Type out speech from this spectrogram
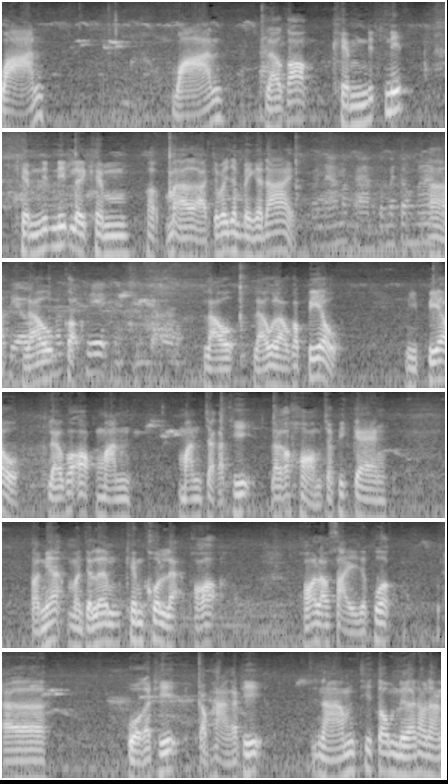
หวาน หวาน แล้วก็เค็มนิดๆเค็มนิดๆเลยเค็มเอ่อาจจะไม่จำเป็นก็ได้เพราะน้ำมะขามก็ไม่ต้องมากเดี๋ยวแล้วก็เทศเนี่ยเราแล้วเราก็เปรี้ยว มีเปรี้ยวแล้วก็ออกมันมันจากกะทิแล้วก็หอมจากพริกแกง ตอนเนี้ยมันจะเริ่มเข้มข้นแล้ว เพราะเพราะเราใส่จะพวกเอ่อหัวกะทิกับหางกะทิน้ำที่ต้มเนื้อเท่านั้น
